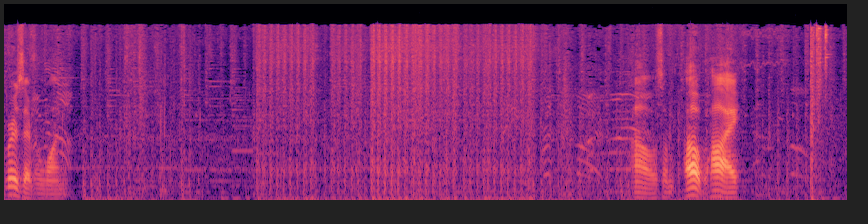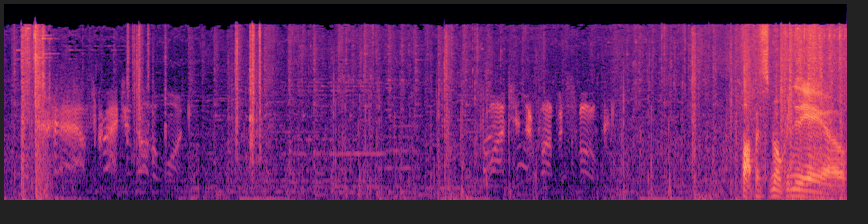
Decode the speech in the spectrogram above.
Where's everyone? Oh, hi. Popping smoke. Into the AO.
